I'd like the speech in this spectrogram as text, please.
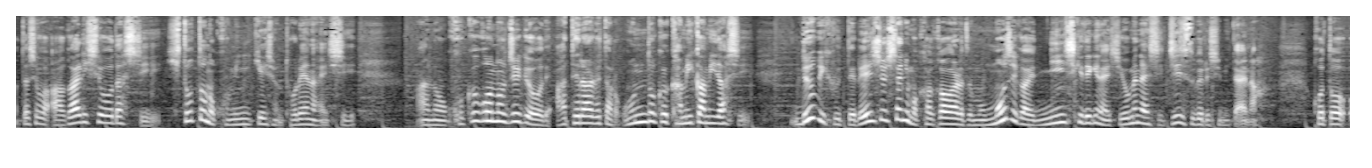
私は上がり症だし人とのコミュニケーション取れないしあの国語の授業で当てられたら音読カミカミだしルビフって練習したにもかかわらずもう文字が認識できないし読めないし字滑るしみたいなこと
